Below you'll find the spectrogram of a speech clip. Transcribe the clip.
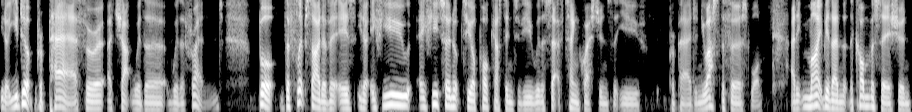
You know, you don't prepare for a, a, chat with a with a friend. But the flip side of it is, you know, if you if you turn up to your podcast interview with a set of ten questions that you've prepared and you ask the first one and it might be then that the conversation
